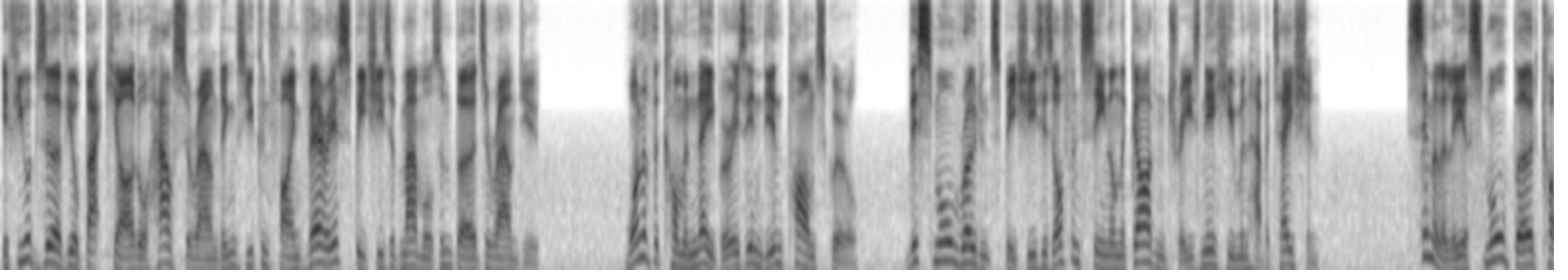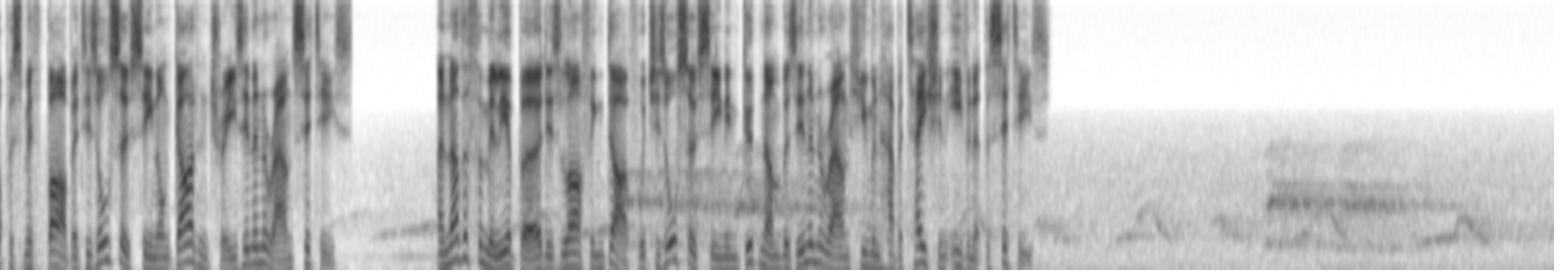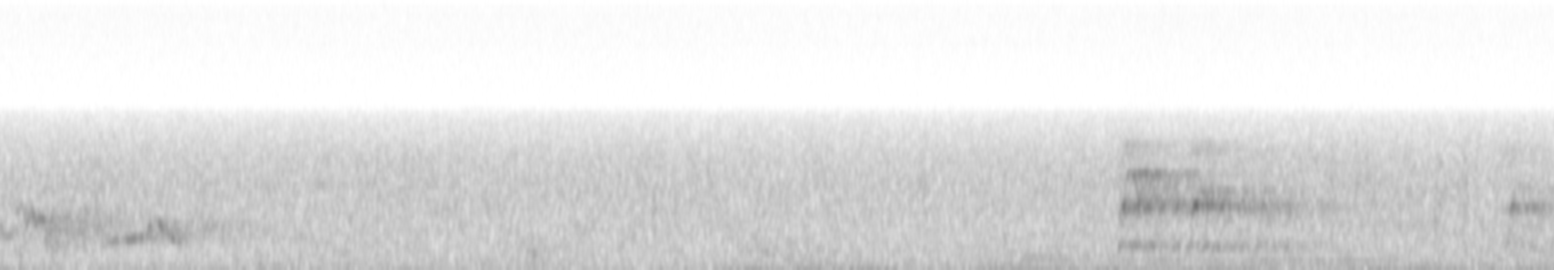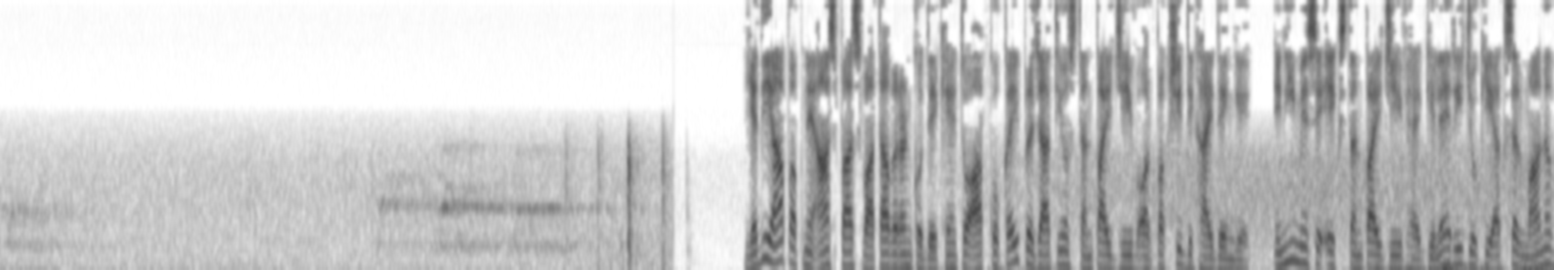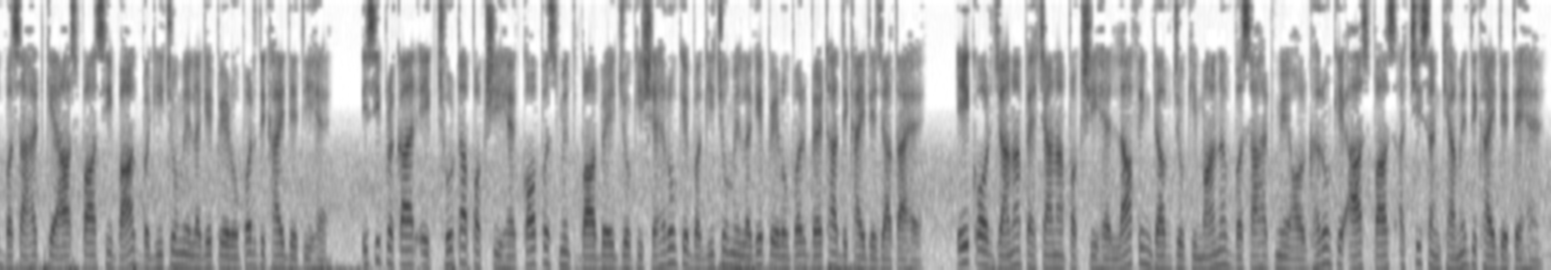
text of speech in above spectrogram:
If you observe your backyard or house surroundings, you can find various species of mammals and birds around you. One of the common neighbor is Indian palm squirrel. This small rodent species is often seen on the garden trees near human habitation. Similarly, a small bird coppersmith barbet is also seen on garden trees in and around cities. Another familiar bird is laughing dove which is also seen in good numbers in and around human habitation even at the cities. यदि आप अपने आसपास वातावरण को देखें तो आपको कई प्रजातियों स्तनपाई जीव और पक्षी दिखाई देंगे। इन्हीं में से एक स्तनपाई जीव है गिलहरी जो कि अक्सर मानव बसाहट के आसपास ही बाग बगीचों में लगे पेड़ों पर दिखाई देती है। इसी प्रकार एक छोटा पक्षी है कॉपस्मिथ बाबे जो कि शहरों के बगीचों में लगे पेड़ों पर बैठा दिखाई दे जाता है। एक और जाना पहचाना पक्षी है लाफिंग डव जो कि मानव बसाहट में और घरों के आसपास अच्छी संख्या में दिखाई देते हैं।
